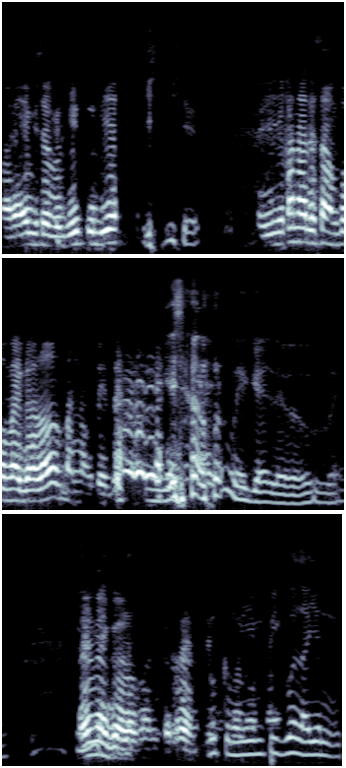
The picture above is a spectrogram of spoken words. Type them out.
Makanya bisa begitu dia. iya, Iya kan ada sampo megaloman waktu itu. iya sama megaloman. Tapi Iya, Megaloman keren sih. gue ke mimpi gue lion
